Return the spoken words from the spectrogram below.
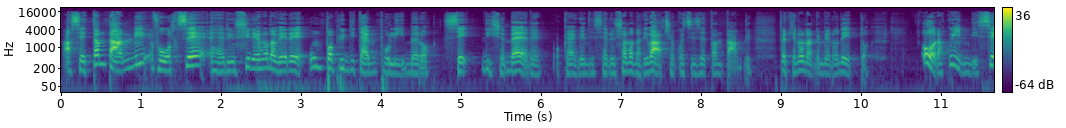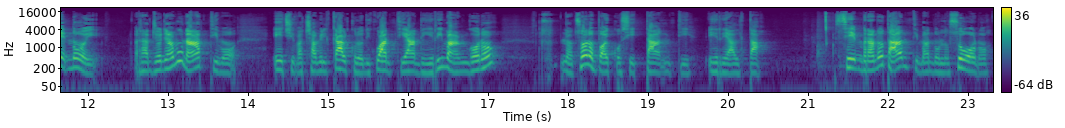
a 70 anni forse eh, riusciremo ad avere un po' più di tempo libero, se dice bene, ok? Quindi se riusciamo ad arrivarci a questi 70 anni, perché non ha nemmeno detto. Ora, quindi, se noi ragioniamo un attimo e ci facciamo il calcolo di quanti anni rimangoano, non sono poi così tanti in realtà. Sembrano tanti, ma non lo sono,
